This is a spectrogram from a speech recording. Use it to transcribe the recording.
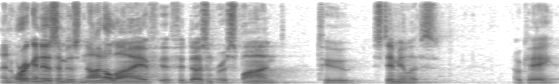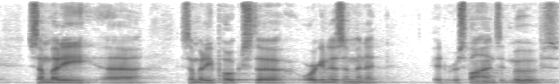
An organism is not alive if it doesn't respond to stimulus. Okay? Somebody, uh, somebody pokes the organism and it, it responds, it moves,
